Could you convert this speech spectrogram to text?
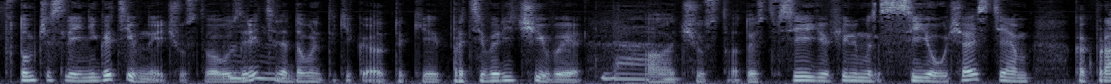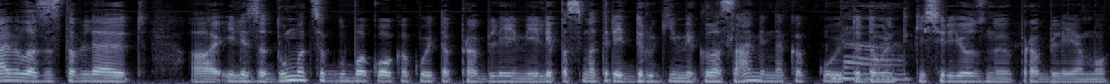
в том числе и негативные чувства у Мгм. зрителя, довольно-таки э, такие противоречивые Да. а, чувства. То есть все ее фильмы с ее участием, как правило, заставляют или задуматься глубоко о какой-то проблеме, или посмотреть другими глазами на какую-то Да. довольно-таки серьезную проблему.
